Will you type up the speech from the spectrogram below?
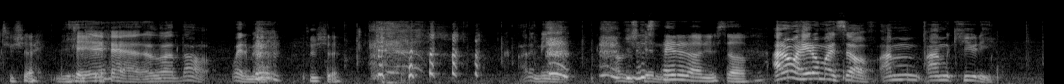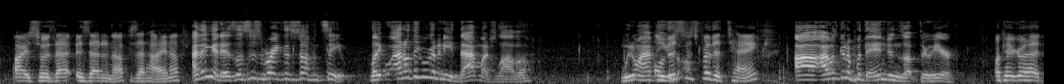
Touche. Yeah, that's what I thought. Wait a minute. Touche. I didn't mean it. I was you just just kidding. hated on yourself. I don't hate on myself. I'm I'm a cutie. All right. So is that is that enough? Is that high enough? I think it is. Let's just break this stuff and see. Like, I don't think we're gonna need that much lava. We don't have to Oh, use. this is for the tank. Uh, I was gonna put the engines up through here. Okay, go ahead.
